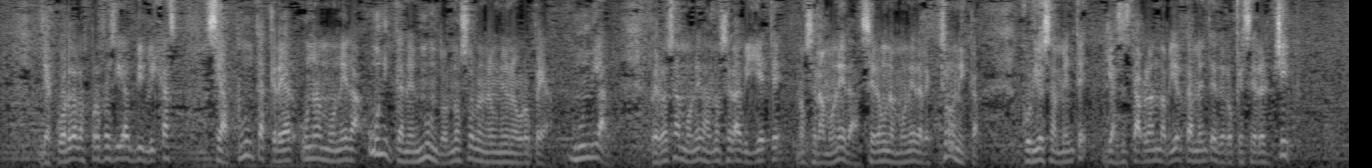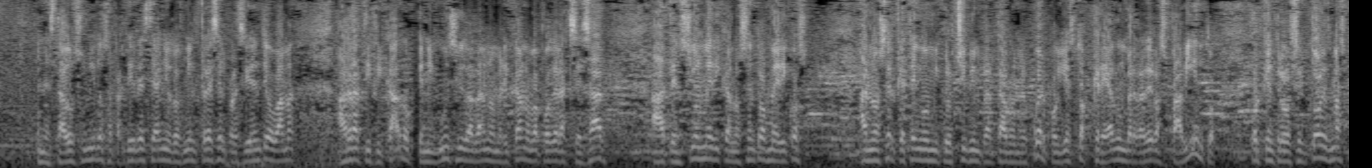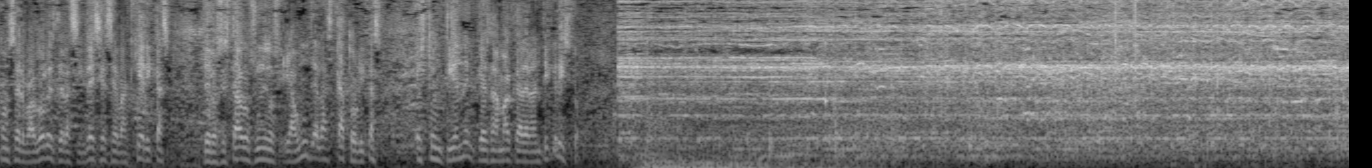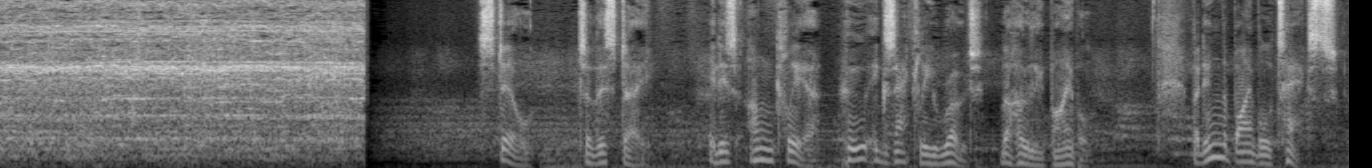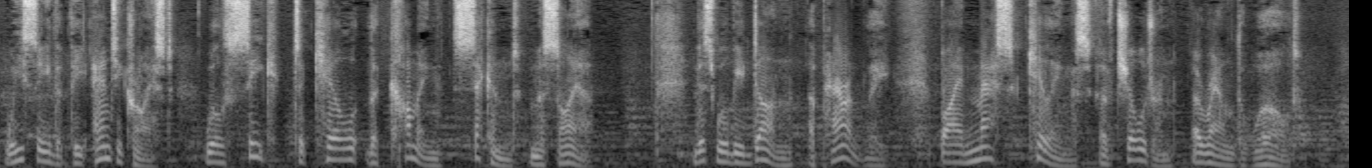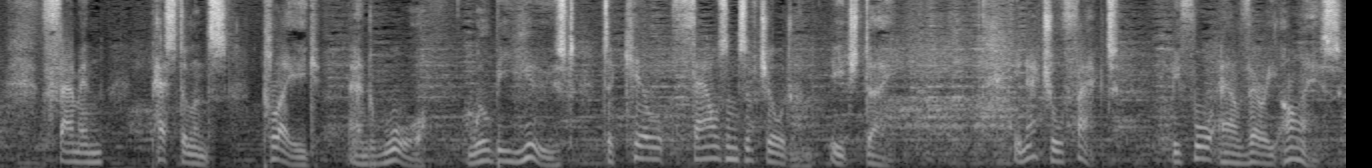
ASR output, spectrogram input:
De acuerdo a las profecías bíblicas, se apunta a crear una moneda única en el mundo, no solo en la Unión Europea, mundial. Pero esa moneda no será billete, no será moneda, será una moneda electrónica. Curiosamente, ya se está hablando abiertamente de lo que será el chip. En Estados Unidos, a partir de este año 2013, el presidente Obama ha ratificado que ningún ciudadano americano va a poder accesar a atención médica en los centros médicos a no ser que tenga un microchip implantado en el cuerpo. Y esto ha creado un verdadero aspaviento, porque entre los sectores más conservadores de las iglesias evangélicas de los Estados Unidos y aún de las católicas, esto entienden que es la marca del anticristo. Still, to this day, it is unclear who exactly wrote the Holy Bible. But in the Bible texts, we see that the Antichrist will seek to kill the coming second Messiah. This will be done, apparently, by mass killings of children around the world. Famine, pestilence, plague, and war will be used to kill thousands of children each day. In actual fact, before our very eyes,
